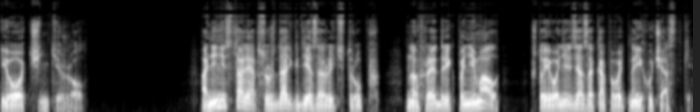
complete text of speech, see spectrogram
и очень тяжел. Они не стали обсуждать, где зарыть труп, но Фредерик понимал, что его нельзя закапывать на их участке.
